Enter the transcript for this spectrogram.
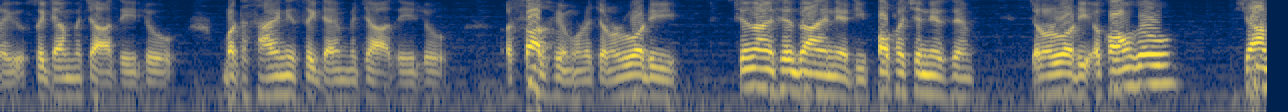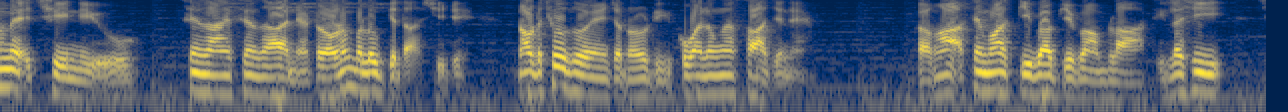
တွေကိုစိတ်တိုင်းမကြသေးလို့မဒီဇိုင်းတွေစိတ်တိုင်းမကြသေးလို့အစသဖြင့်ပေါ့လေကျွန်တော်တို့ကဒီစဉ်းစားစဉ်းစားရင်းနဲ့ဒီ perfectionism ကျွန်တော်တို့ကဒီအကောင်းဆုံးရမယ့်အခြေအနေကိုစဉ်းစားစဉ်းစားရနေတော်တော်လေးမလုပ်ပြစ်တာရှိတယ်။နောက်တချို့ဆိုရင်ကျွန်တော်တို့ဒီကိုယ်ပိုင်လုပ်ငန်းစကျင်တယ်။အဲငါအစင်မပြေပါပြေပါမလားဒီလက်ရှိရ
